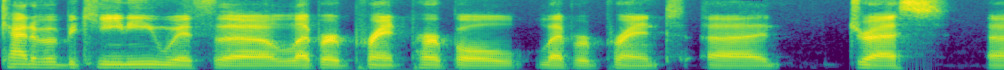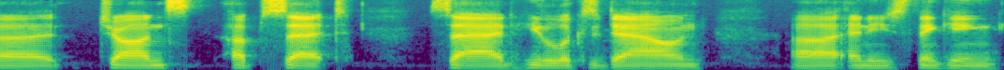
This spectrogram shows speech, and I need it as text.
kind of a bikini with a leopard print, purple leopard print uh, dress. Uh, John's upset, sad. He looks down uh, and he's thinking,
